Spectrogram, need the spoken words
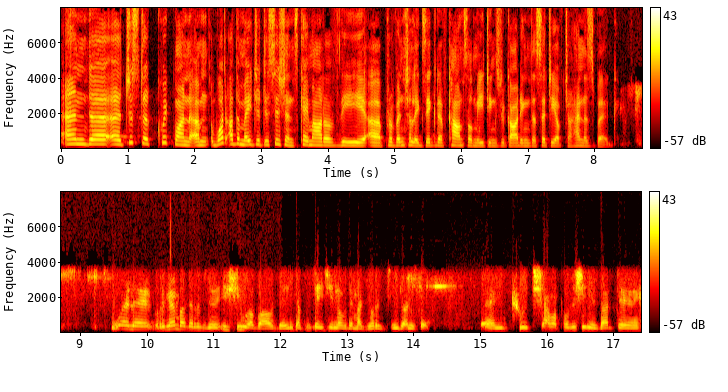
And uh, uh, just a quick one um, what other major decisions came out of the uh, Provincial Executive Council meetings regarding the city of Johannesburg? Well, uh, remember there is the issue about the interpretation of the majority in Johannesburg and which our position is that uh,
